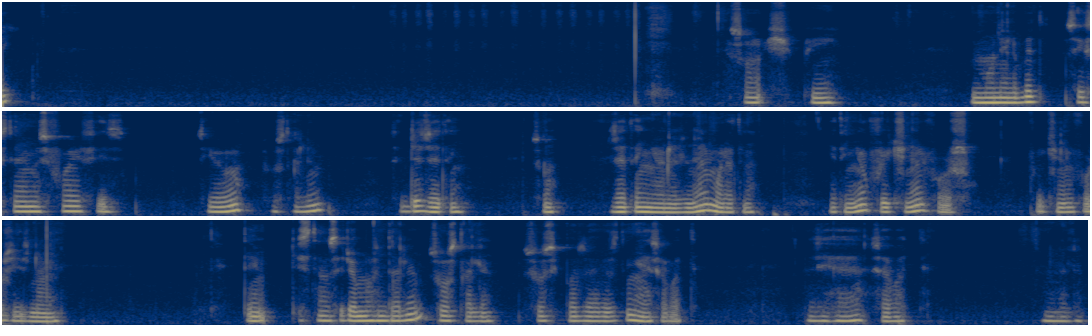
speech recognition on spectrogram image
መሆን ያለበት six times five is zero ሶስት አለን ስድስት ዘጠኝ ዘጠኝ ይሆንልናል ማለት ነው። የትኛው frictional force frictional force is nine ten distance ደግሞ ስንት አለን? ሶስት አለን። ሶስት ሲባዛ በዘጠኝ ሀያ ሰባት እዚህ ሀያ ሰባት እንላለን።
